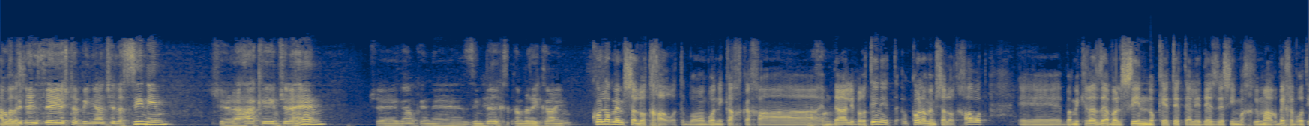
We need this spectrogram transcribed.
תוך כדי הש... זה יש את הבניין של הסינים, של ההאקרים שלהם, שגם כן אה, זימבר קצת אמריקאים. כל הממשלות חארות, בואו בוא ניקח ככה נכון. עמדה ליברטינית, כל הממשלות חארות. Uh, במקרה הזה אבל סין נוקטת על ידי זה שהיא מחרימה הרבה חברות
